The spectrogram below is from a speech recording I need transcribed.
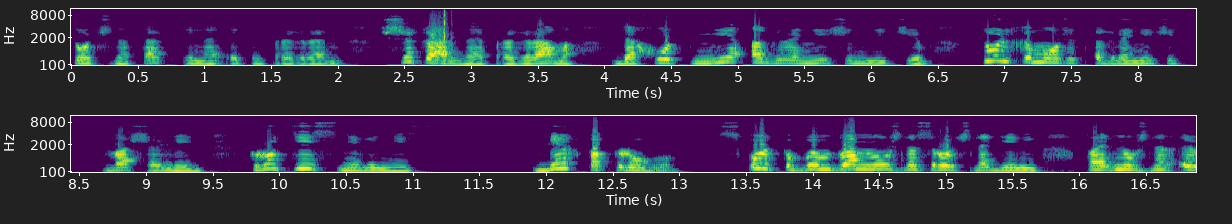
Точно так и на этой программе. Шикарная программа, доход не ограничен ничем, только может ограничить ваша лень. Крутись, не ленись. Бег по кругу. Сколько вам нужно срочно денег? Нужно э,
